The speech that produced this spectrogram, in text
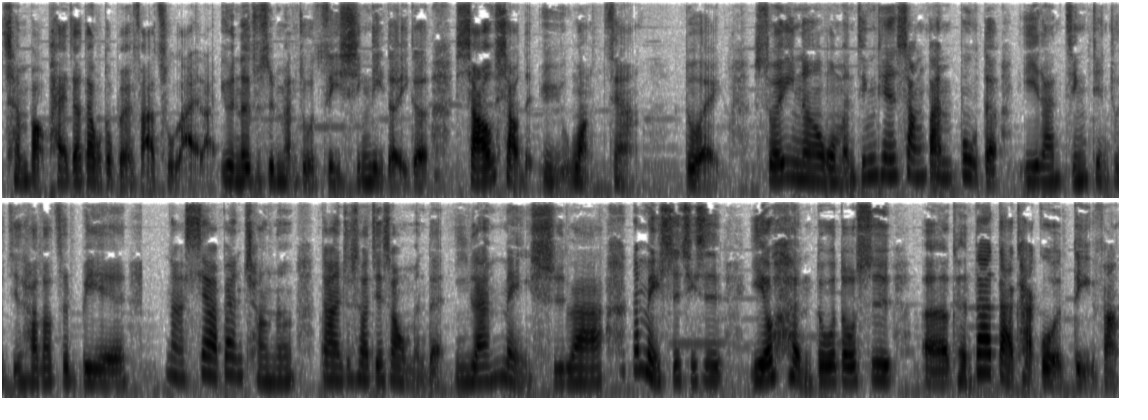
城堡拍照，但我都不会发出来啦，因为那个就是满足我自己心里的一个小小的欲望，这样对。所以呢，我们今天上半部的宜兰景点就介绍到这边。那下半场呢，当然就是要介绍我们的宜兰美食啦。那美食其实也有很多都是呃，可能大家打卡过的地方，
